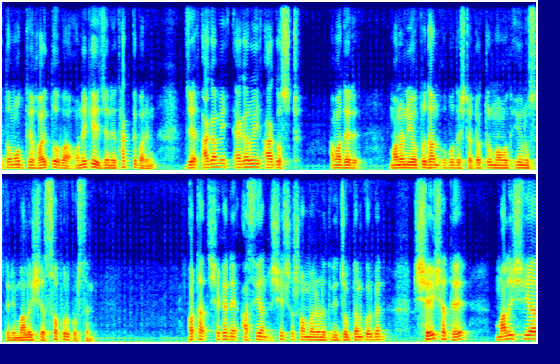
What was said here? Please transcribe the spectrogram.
ইতোমধ্যে হয়তো বা অনেকেই জেনে থাকতে পারেন যে আগামী এগারোই আগস্ট আমাদের মাননীয় প্রধান উপদেষ্টা ডক্টর মোহাম্মদ ইউনুস তিনি মালয়েশিয়া সফর করছেন। অর্থাৎ সেখানে আসিয়ান শীর্ষ সম্মেলনে তিনি যোগদান করবেন। সেই সাথে মালয়েশিয়া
